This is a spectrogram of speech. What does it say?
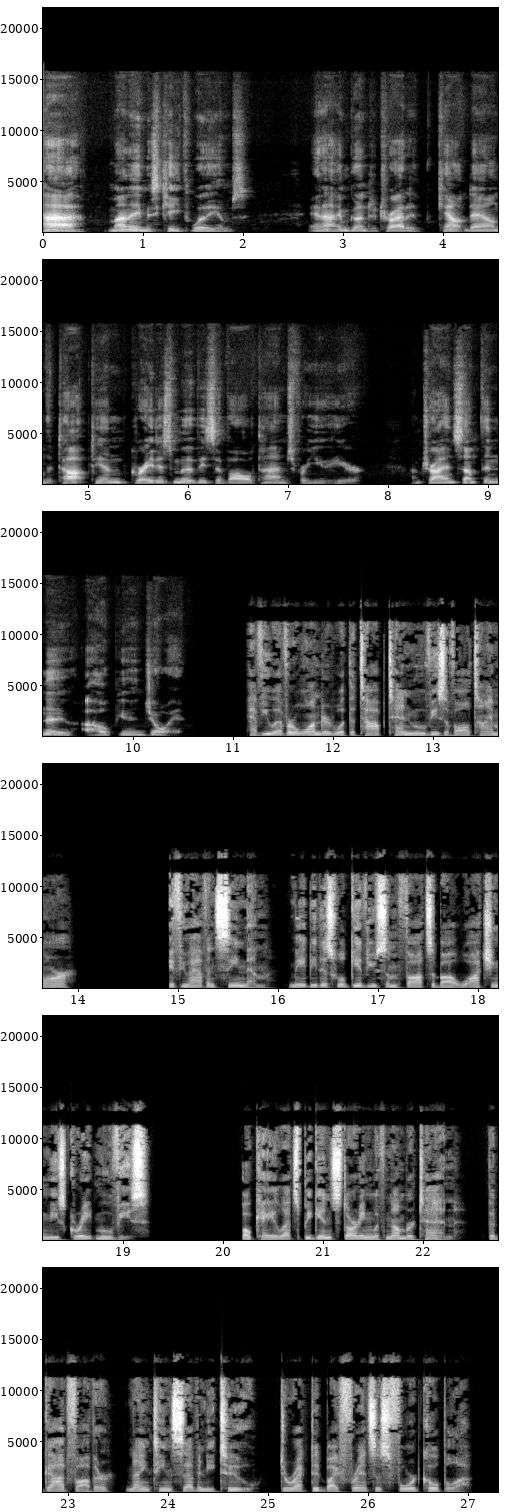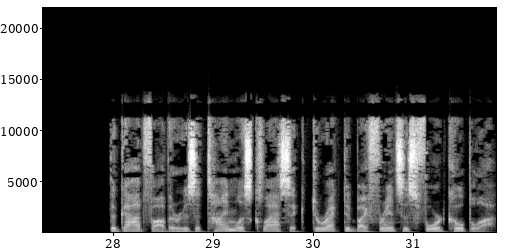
Hi, my name is Keith Williams, and I am going to try to count down the top 10 greatest movies of all times for you here. I'm trying something new. I hope you enjoy it. Have you ever wondered what the top 10 movies of all time are? If you haven't seen them, maybe this will give you some thoughts about watching these great movies. Okay, let's begin starting with number 10, The Godfather, 1972, directed by Francis Ford Coppola. The Godfather is a timeless classic directed by Francis Ford Coppola.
